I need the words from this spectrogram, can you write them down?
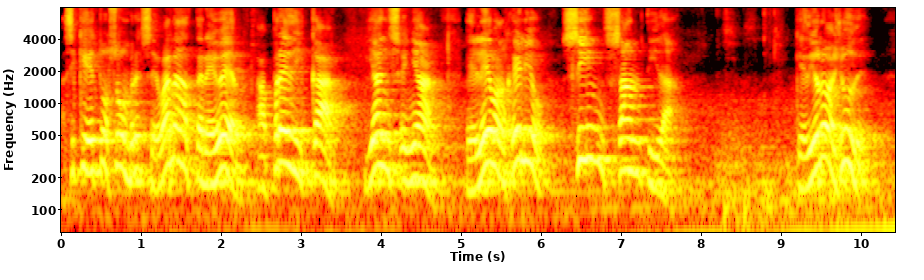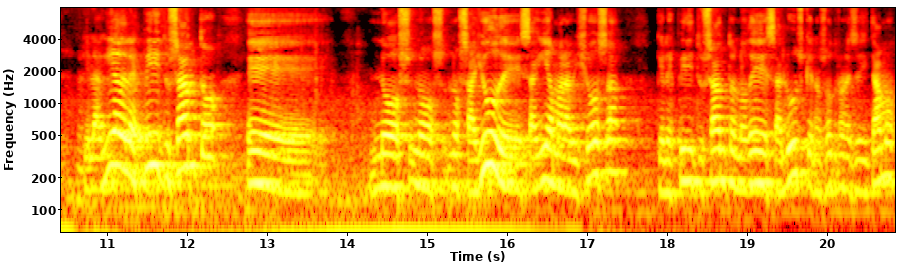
Así que estos hombres se van a atrever a predicar y a enseñar el Evangelio sin santidad. Que Dios nos ayude. Que la guía del Espíritu Santo eh, nos, nos, nos ayude, esa guía maravillosa, que el Espíritu Santo nos dé esa luz que nosotros necesitamos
